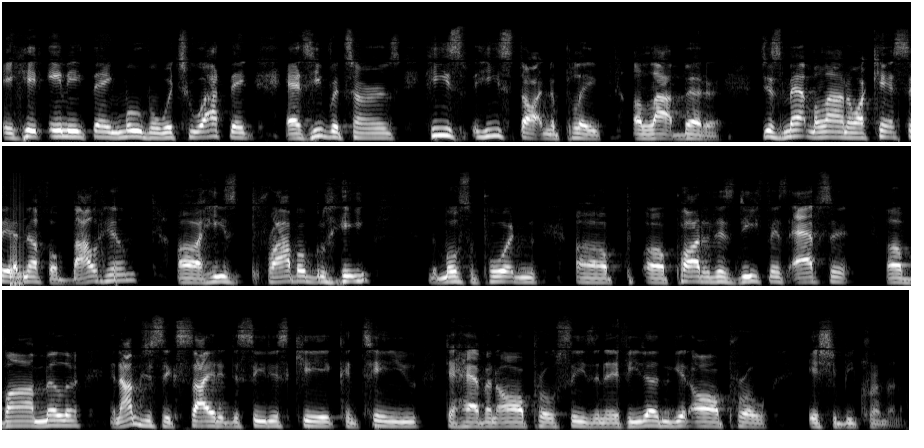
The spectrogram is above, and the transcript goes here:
and hit anything moving, which who I think as he returns, he's he's starting to play a lot better. Just Matt Milano, I can't say enough about him. Uh, he's probably the most important uh, uh, part of this defense, absent uh, Von Miller. And I'm just excited to see this kid continue to have an all pro season. And if he doesn't get all pro, it should be criminal.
